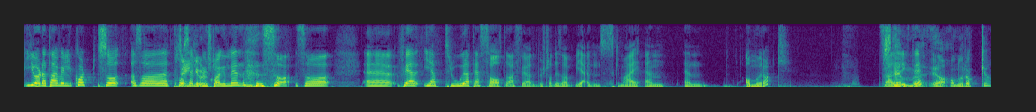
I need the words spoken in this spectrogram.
gjøre dette veldig kort, så altså, på selve bursdagen min, så, så uh, For jeg, jeg tror at jeg sa til deg før jeg hadde bursdag at liksom, jeg ønsker meg en, en anorakk. Så er det Stemme. riktig? Ja, anorakk, ja.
